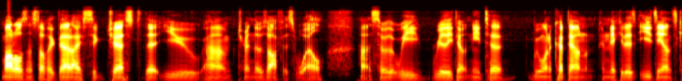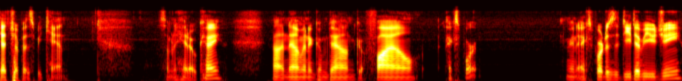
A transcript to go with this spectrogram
models and stuff like that, I suggest that you um, turn those off as well, uh, so that we really don't need to. We want to cut down and make it as easy on SketchUp as we can. So I'm going to hit OK. Uh, now I'm going to come down, go File, Export. I'm going to export as a DWG.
